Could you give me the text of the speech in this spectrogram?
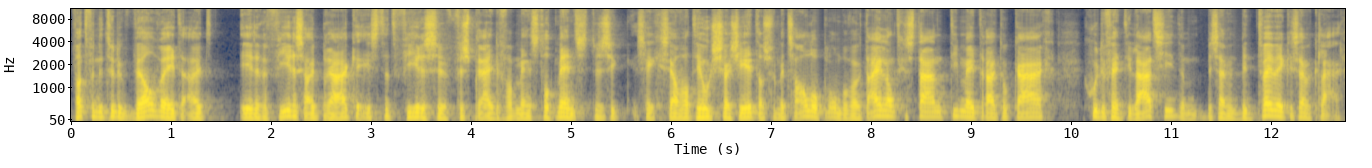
wat we natuurlijk wel weten uit eerdere virusuitbraken, is dat virussen verspreiden van mens tot mens. Dus ik zeg zelf altijd heel gechargeerd, als we met z'n allen op een onbewoond eiland gaan staan, 10 meter uit elkaar, goede ventilatie, dan zijn we binnen twee weken zijn we klaar,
